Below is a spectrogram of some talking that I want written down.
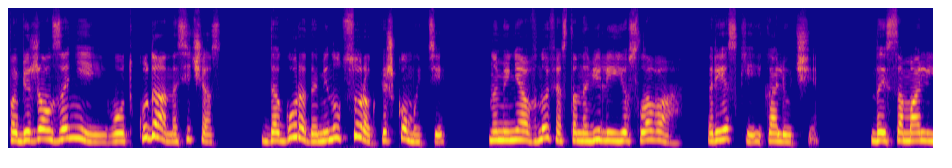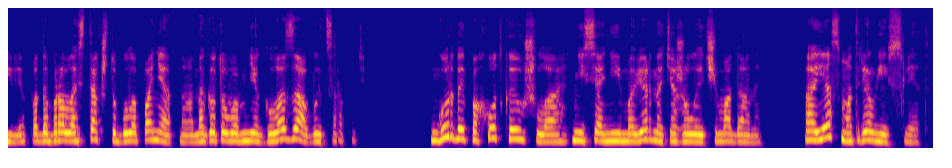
Побежал за ней, вот куда она сейчас? До города минут сорок пешком идти. Но меня вновь остановили ее слова, резкие и колючие. Да и сама Лиля подобралась так, что было понятно, она готова мне глаза выцарапать. Гордой походкой ушла, неся неимоверно тяжелые чемоданы. А я смотрел ей вслед.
